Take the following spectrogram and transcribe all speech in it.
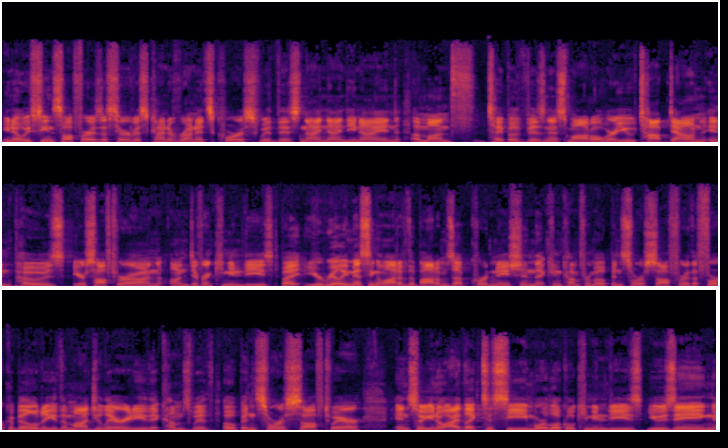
You know, we've seen software as a service kind of run its course with this 9.99 a month type of business model where you top down impose your software on on different communities, but you're really missing a lot of the bottoms up coordination that can come from open source software, the forkability, the modularity that comes with open source software. And so, you know, I'd like to see more local communities using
